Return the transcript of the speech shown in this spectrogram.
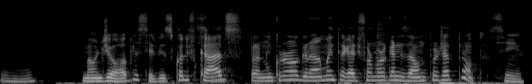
Uhum. Mão de obra, serviços qualificados, para num cronograma entregar de forma organizada um projeto pronto. Sim.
